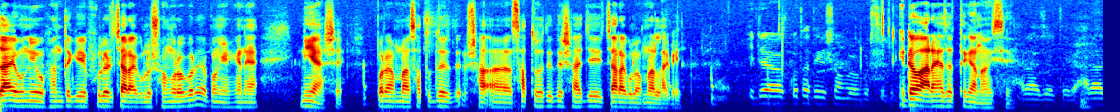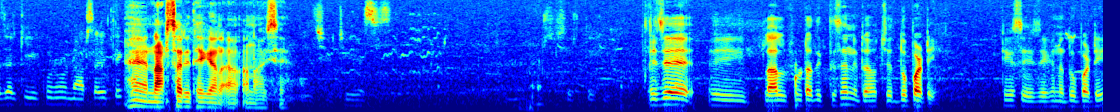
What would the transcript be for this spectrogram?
যায় উনি ওখান থেকে ফুলের চারাগুলো সংগ্রহ করে এবং এখানে নিয়ে আসে। পরে আমরা ছাত্রদের ছাত্রছাত্রীদের সাহায্যে এই চারাগুলো আমরা লাগাই। এটা কোথা থেকে সংগ্রহ করছিল এটাও আড়াই হাজার থেকে আনা হয়েছে। আড়াই হাজার থেকে আড়াই হাজার কি কোনো নার্সারি থেকে? হ্যাঁ নার্সারি থেকে আনা- আনা হয়েছে। আচ্ছা। এই যে এই লাল ফুলটা দেখতেছেন এটা হচ্ছে দোপাটি। ঠিক আছে এই যে এখানে দোপাটি।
